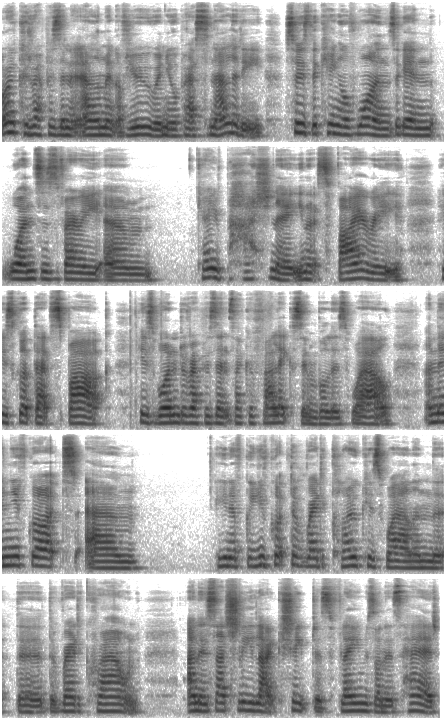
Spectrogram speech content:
or it could represent an element of you and your personality. So he's the king of wands. Again, wands is very, um, very passionate. You know, it's fiery. He's got that spark. His wand represents like a phallic symbol as well. And then you've got, um, you know, you've got the red cloak as well and the, the, the red crown. And it's actually like shaped as flames on his head.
